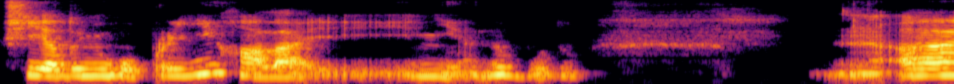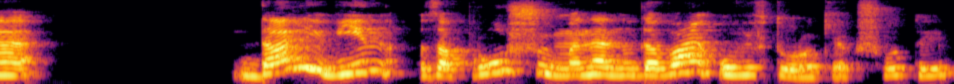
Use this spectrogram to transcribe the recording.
ще я до нього приїхала, і ні, не буду. Е, Далі він запрошує мене: ну давай у вівторок, якщо ти.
